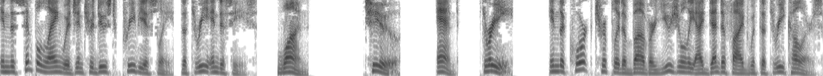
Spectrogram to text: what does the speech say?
In the simple language introduced previously, the three indices 1, 2, and 3 in the quark triplet above are usually identified with the three colors.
